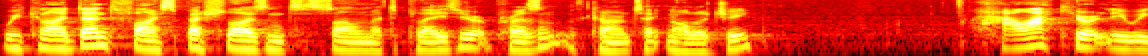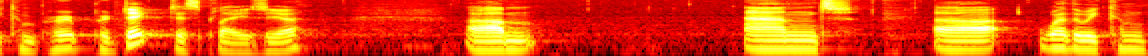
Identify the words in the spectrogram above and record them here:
we can identify specialized intestinal metaplasia at present with current technology, how accurately we can pr predict dysplasia, um, and uh, whether we can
